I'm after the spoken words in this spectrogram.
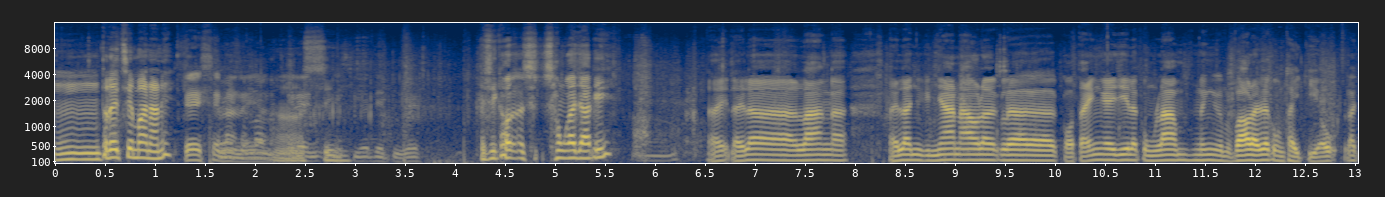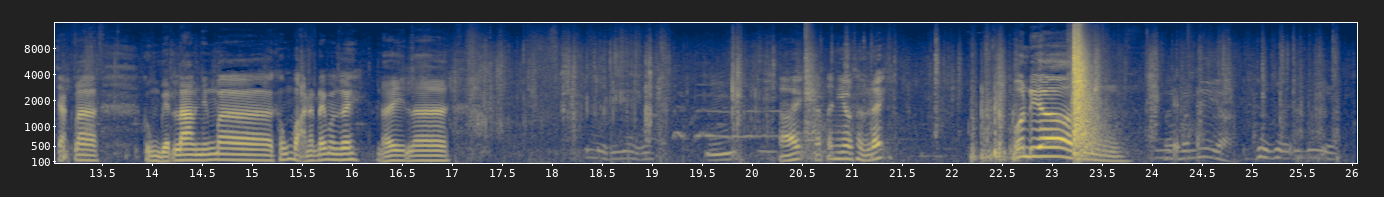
Um, tres semanas đấy. três semanas já Ah, de duas. Cái gì có xong ra ra kì. Đấy, đấy là làng à, đấy là những cái nhà nào là, là có tay nghề gì là cùng làm. Mình vào đây là cùng thầy chiếu là chắc là cũng biết làm nhưng mà không bán được đấy mọi người. Đây là đấy rất là nhiều thứ đấy. Bon dia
